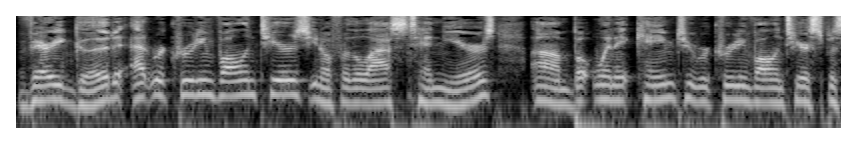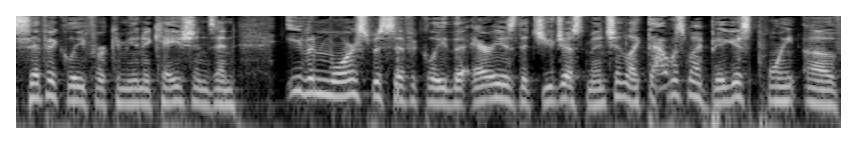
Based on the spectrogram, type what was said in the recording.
very good at recruiting volunteers, you know, for the last 10 years. Um, but when it came to recruiting volunteers specifically for communications and even more specifically the areas that you just mentioned, like that was my biggest point of,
